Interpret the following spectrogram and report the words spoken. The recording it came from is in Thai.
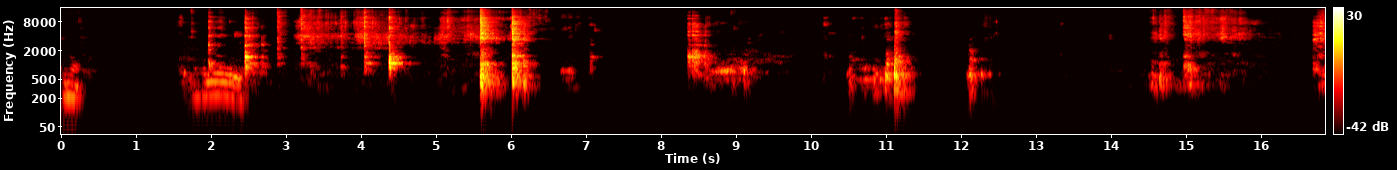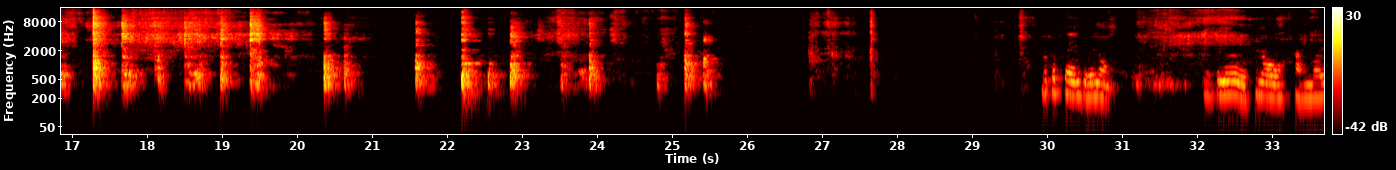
พี่น้องใส่ลงไปเลย แล้วก็แตงจะไปเลยน้องลงไปเลยที่เราหั่นไว้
